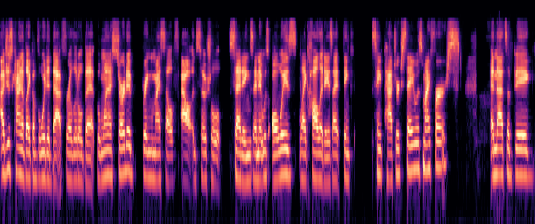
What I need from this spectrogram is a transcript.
I just kind of like avoided that for a little bit. But when I started bringing myself out in social settings, and it was always like holidays, I think St. Patrick's Day was my first. And that's a big,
